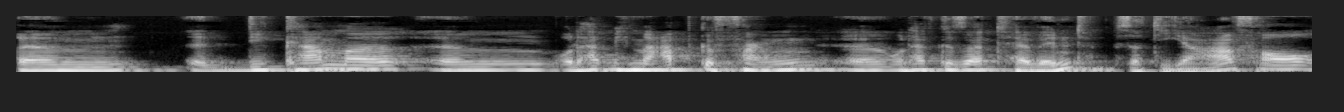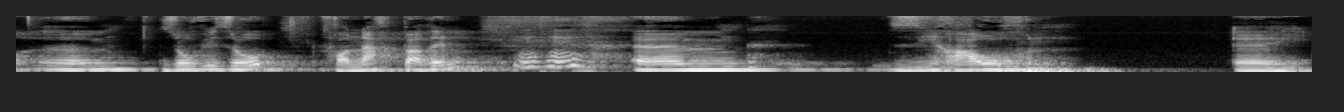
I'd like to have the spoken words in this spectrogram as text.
ähm, die kam mal ähm, oder hat mich mal abgefangen äh, und hat gesagt, Herr Wendt, ich sagte, ja, Frau ähm, sowieso, Frau Nachbarin, mhm. ähm, Sie rauchen. Äh,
